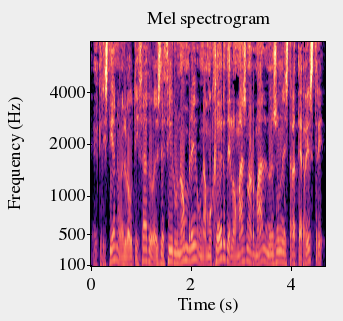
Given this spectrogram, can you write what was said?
el cristiano, el bautizado, es decir, un hombre, una mujer de lo más normal, no es un extraterrestre.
